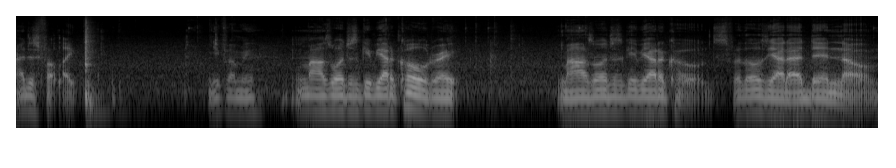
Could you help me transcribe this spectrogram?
I just felt like you feel me? Might as well just give y'all the code, right? Might as well just give y'all the codes. For those y'all that didn't know.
